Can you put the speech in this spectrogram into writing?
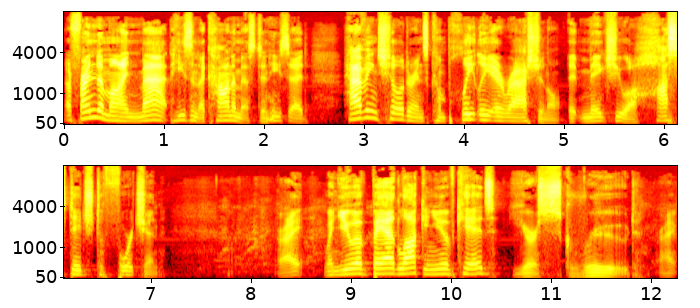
A friend of mine, Matt, he's an economist, and he said, having children is completely irrational. It makes you a hostage to fortune right? When you have bad luck and you have kids, you're screwed, right?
